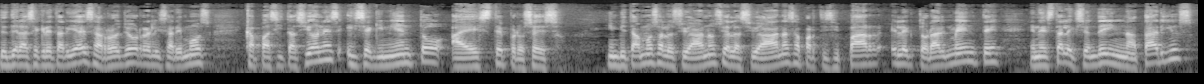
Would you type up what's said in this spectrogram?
Desde la Secretaría de Desarrollo realizaremos capacitaciones y seguimiento a este proceso. Invitamos a los ciudadanos y a las ciudadanas a participar electoralmente en esta elección de dignatarios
